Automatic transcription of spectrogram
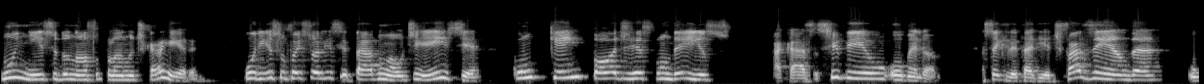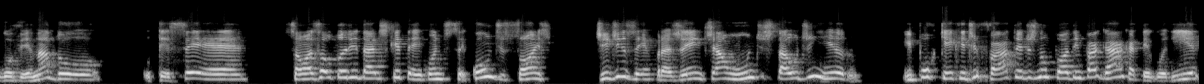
no início do nosso plano de carreira. Por isso foi solicitada uma audiência com quem pode responder isso. A Casa Civil, ou melhor, a Secretaria de Fazenda, o governador, o TCE, são as autoridades que têm condições de dizer para a gente aonde está o dinheiro e por que que de fato eles não podem pagar a categoria,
